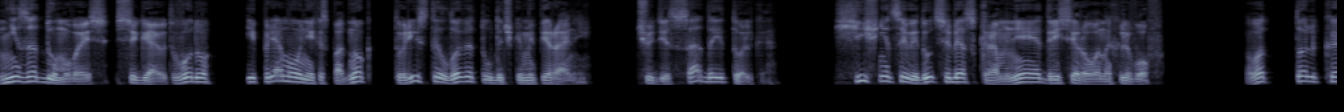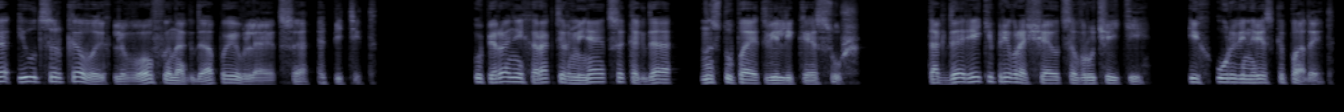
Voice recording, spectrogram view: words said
не задумываясь, сигают в воду, и прямо у них из-под ног туристы ловят удочками пираний. Чудеса да и только. Хищницы ведут себя скромнее дрессированных львов. Вот только и у цирковых львов иногда появляется аппетит. У пираний характер меняется, когда наступает великая сушь. Тогда реки превращаются в ручейки, их уровень резко падает.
